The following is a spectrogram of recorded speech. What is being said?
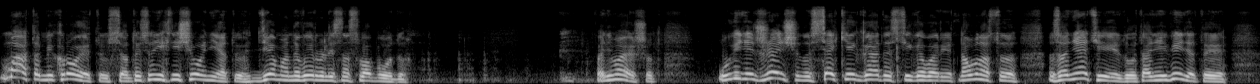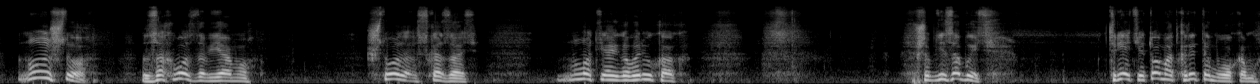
Матами кроет и все. То есть у них ничего нету. Демоны вырвались на свободу. Понимаешь? Вот увидеть женщину, всякие гадости говорит. Но у нас занятия идут, они видят и... Ну и что? За хвост да в яму. Что сказать? Ну вот я и говорю как. Чтобы не забыть. Третий том «Открытым оком».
